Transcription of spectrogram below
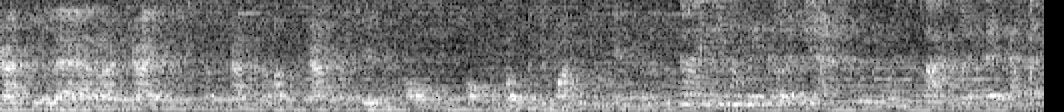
การดูแลร่างกายเป็นสำคัญสำหรับการใช้ชีวิตของของคนปัจจุบันนี่เองอะไรที่ทำให้เกิดเนี่ยคุณมูลสลากเกิดได้จากปัจ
